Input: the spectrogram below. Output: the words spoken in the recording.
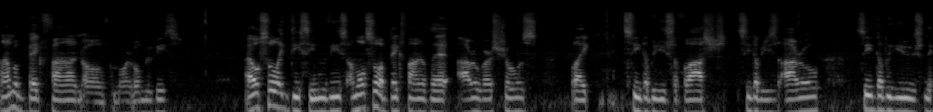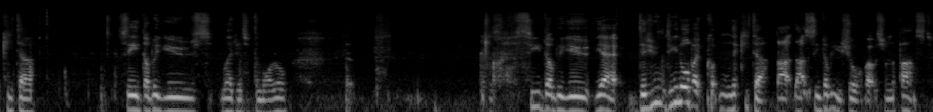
I'm a big fan of Marvel movies. I also like DC movies. I'm also a big fan of the Arrowverse shows, like CW's The Flash, CW's Arrow, CW's Nikita, CW's Legends of Tomorrow. CW, yeah. Did you do you know about Nikita? That that CW show that was from the past.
